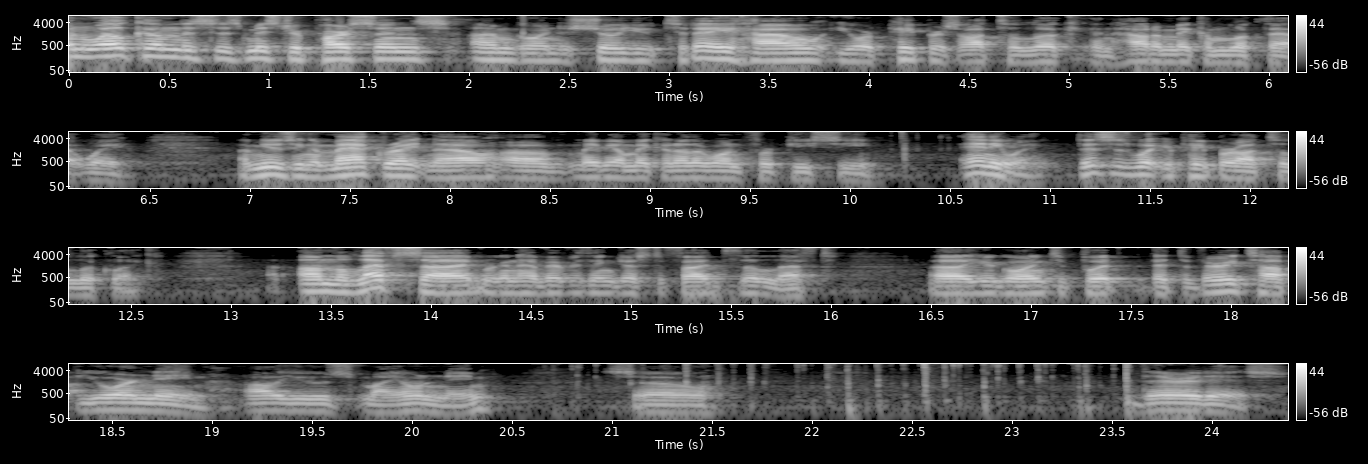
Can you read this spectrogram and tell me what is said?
and welcome. This is Mr. Parsons. I'm going to show you today how your papers ought to look and how to make them look that way. I'm using a Mac right now. Uh, maybe I'll make another one for PC. Anyway, this is what your paper ought to look like. On the left side, we're going to have everything justified to the left. Uh, you're going to put at the very top your name. I'll use my own name. So there it is.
